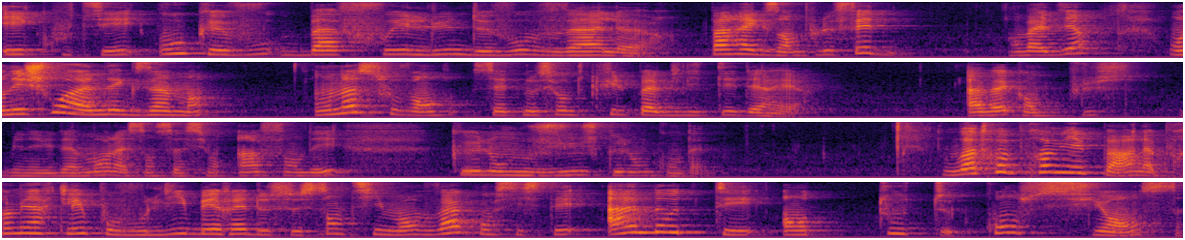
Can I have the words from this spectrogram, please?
écouté ou que vous bafouez l'une de vos valeurs. Par exemple, le fait, on va dire, on échoue à un examen, on a souvent cette notion de culpabilité derrière. Avec en plus, bien évidemment, la sensation infondée que l'on juge, que l'on condamne. Votre premier pas, la première clé pour vous libérer de ce sentiment va consister à noter en toute conscience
